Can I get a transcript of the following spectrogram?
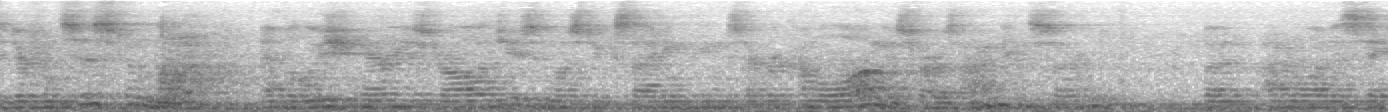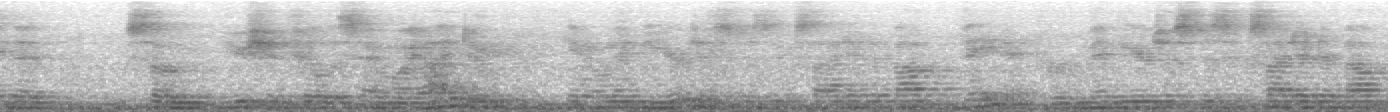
a different system though. Evolutionary astrology is the most exciting thing that's ever come along as far as I'm concerned. But I don't want to say that so you should feel the same way I do. You know, maybe you're just as excited about Vedic, or maybe you're just as excited about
